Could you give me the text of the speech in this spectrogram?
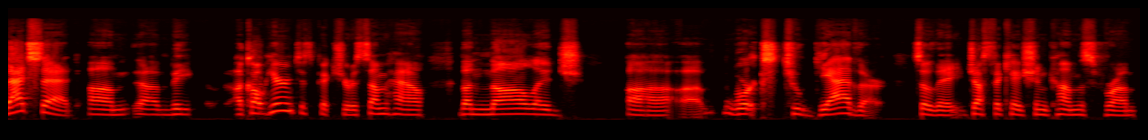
that said, um, uh, the a coherentist picture is somehow the knowledge uh, uh, works together. So the justification comes from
